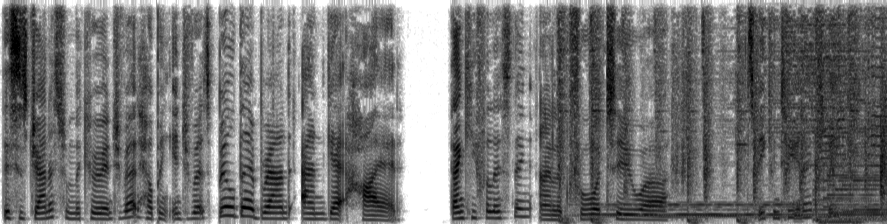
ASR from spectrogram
This is Janice from The Career Introvert, helping introverts build their brand and get hired. Thank you for listening, and I look forward to uh, speaking to you next week.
